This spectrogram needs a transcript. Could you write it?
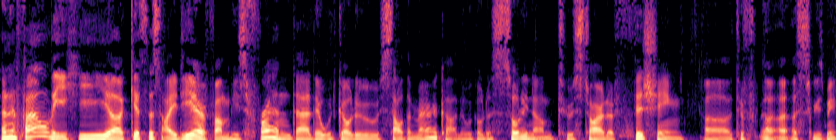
And then finally, he uh, gets this idea from his friend that they would go to South America. They would go to Suriname to start a fishing, uh, to uh, uh, excuse me,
